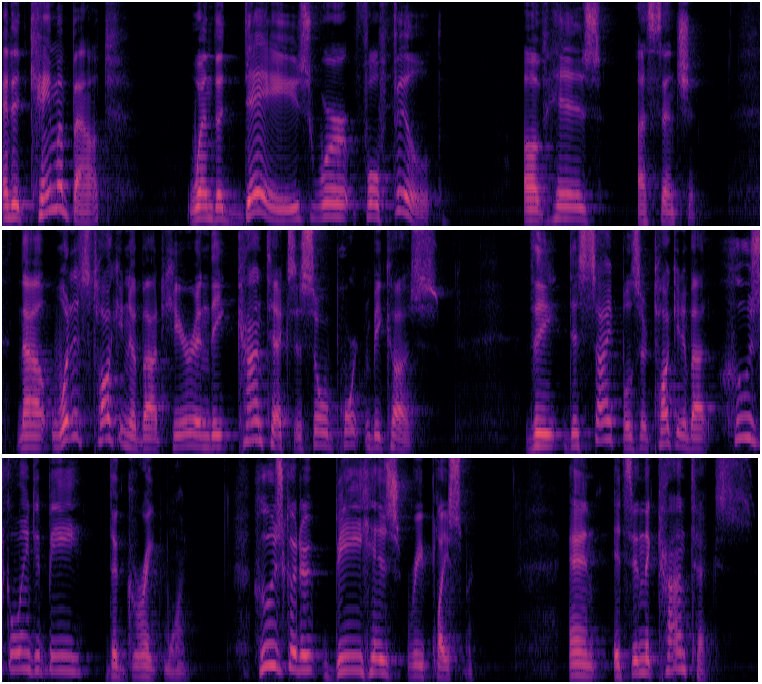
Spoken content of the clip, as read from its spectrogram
And it came about when the days were fulfilled of his ascension. Now, what it's talking about here, and the context is so important because the disciples are talking about who's going to be the great one, who's going to be his replacement. And it's in the context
